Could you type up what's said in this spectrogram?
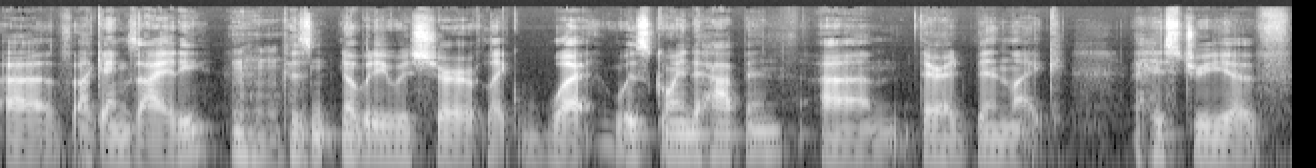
of like anxiety because mm-hmm. nobody was sure like what was going to happen. Um, there had been like a history of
